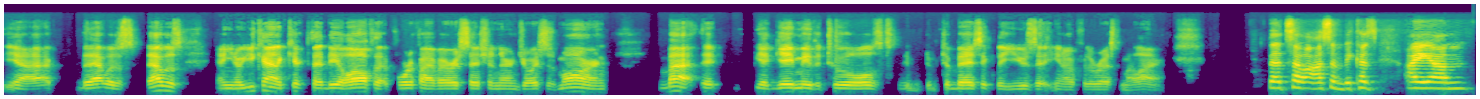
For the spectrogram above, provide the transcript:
yeah, that was that was, and you know, you kind of kicked that deal off that four to five hour session there in Joyce's barn, but it it gave me the tools to basically use it, you know, for the rest of my life. That's so awesome because I um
